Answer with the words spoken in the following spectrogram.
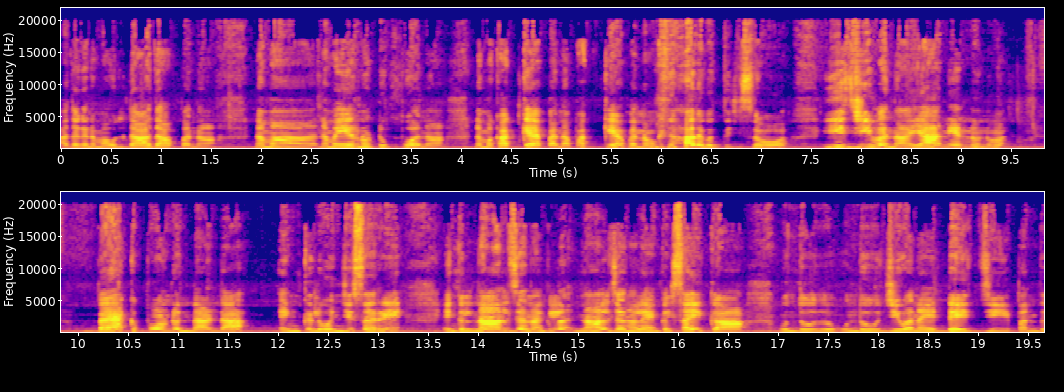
ಅದಾಗ ನಮ್ಮ ಅವಳು ದಾದ ಅಪ್ಪನ ನಮ್ಮ ನಮ್ಮ ಏರ್ನೊಟ್ಟು ಉಪ್ಪುವನ ನಮ್ಮ ಕಕ್ಕೆ ಅಪ್ಪನ ಪಕ್ಕೆ ಅಪ್ಪನ ನಮಗೆ ಸಾಲ ಗೊತ್ತು ಸೊ ಈ ಜೀವನ ಯಾನ್ ಎನ್ನು ಬ್ಯಾಕ್ ಪೋಂಡುಂದಾಂಡ ಎಂಕಲ್ ಒಂಜಿ ಸರಿ ಎಂಕಲ್ ನಾಲ್ ಜನಗ್ಲ, ನಾಲ್ ಜನಲ ಎಂಕಲ್ ಸೈಕ, ಒಂದು ಒಂದು ಜೀವನ ಎಡ್ಡೆ ಇಜ್ಜಿ ಪಂದ್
